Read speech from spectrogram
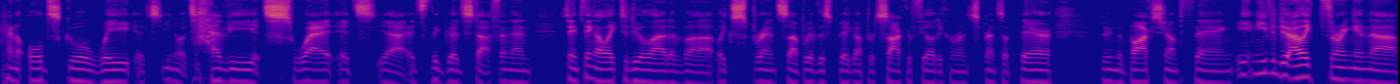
kind of old school weight. It's you know it's heavy, it's sweat, it's yeah, it's the good stuff. And then same thing, I like to do a lot of uh, like sprints up. We have this big upper soccer field. You can run sprints up there, doing the box jump thing, and even do I like throwing in a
